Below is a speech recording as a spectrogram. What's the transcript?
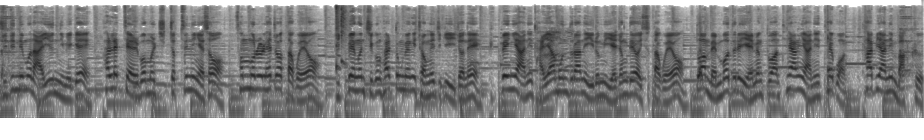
지디님은 아이유님에게 팔레트 앨범을 직접 튜닝해서 선물을 해주었다고 해요. 빅뱅은 지금 활동명이 정해지기 이전에 빅뱅이 아닌 다이아몬드라는 이름이 예정되어 있었다고 해요. 또한 멤버들의 예명 또한 태양이 아닌 태권, 탑이 아닌 마크,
